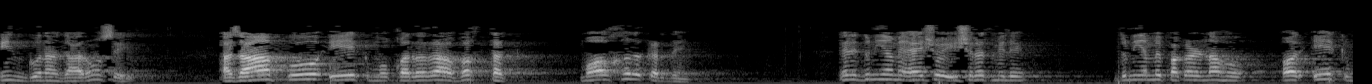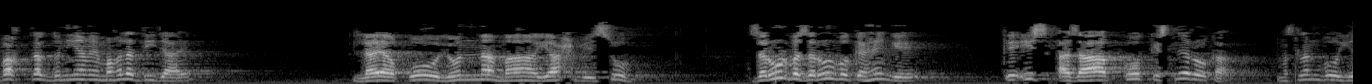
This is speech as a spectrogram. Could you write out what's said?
ان گناہ گاروں سے عذاب کو ایک مقررہ وقت تک مؤخر کر دیں یعنی دنیا میں عیش و عشرت ملے دنیا میں پکڑ نہ ہو اور ایک وقت تک دنیا میں مہلت دی جائے، لَيَقُولُنَّ مَا يَحْبِسُهُ۔ ضرور ب ضرور وہ کہیں گے کہ اس عذاب کو کس نے روکا؟ مثلا وہ یہ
